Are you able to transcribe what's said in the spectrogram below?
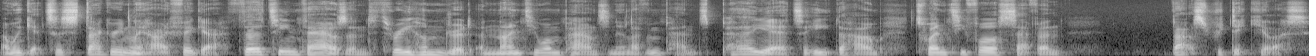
and we get to a staggeringly high figure £13,391.11 per year to heat the home 24 7. That's ridiculous.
